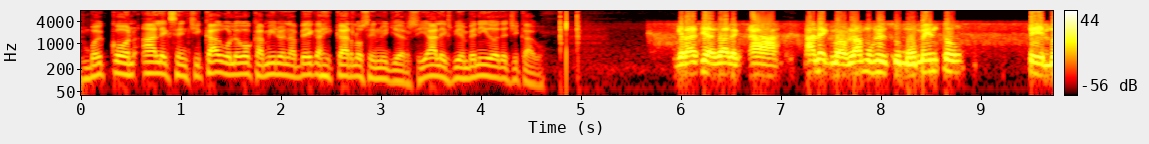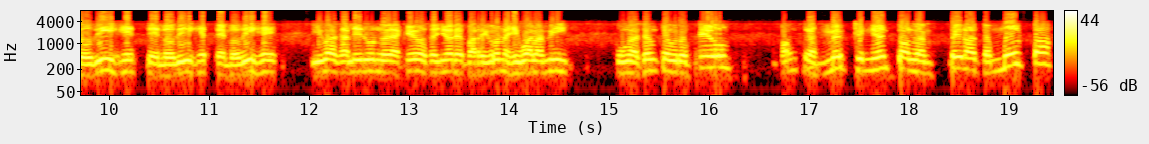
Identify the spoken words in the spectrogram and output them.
Voy con Alex en Chicago, luego Camilo en Las Vegas y Carlos en New Jersey. Alex, bienvenido desde Chicago. Gracias, Alex. Ah, Alex, lo hablamos en su momento. Te lo dije, te lo dije, te lo dije. Iba a salir uno de aquellos señores barrigones igual a mí, un acento europeo. Son 3.500 lempiras de multa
